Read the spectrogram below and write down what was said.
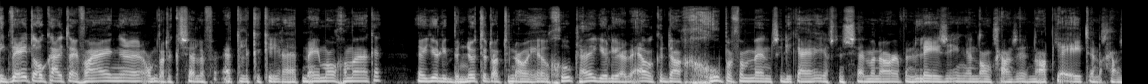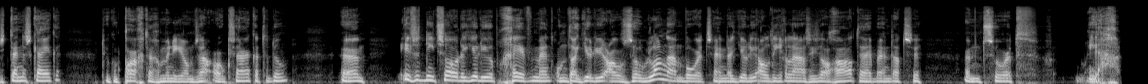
ik weet ook uit ervaring, uh, omdat ik het zelf ettelijke keren heb mee mogen maken. Uh, jullie benutten dat toernooi heel goed. Hè? Jullie hebben elke dag groepen van mensen die krijgen eerst een seminar of een lezing. En dan gaan ze een hapje eten en dan gaan ze tennis kijken. Natuurlijk een prachtige manier om za ook zaken te doen. Uh, is het niet zo dat jullie op een gegeven moment, omdat jullie al zo lang aan boord zijn, dat jullie al die relaties al gehad hebben en dat ze een soort ja,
